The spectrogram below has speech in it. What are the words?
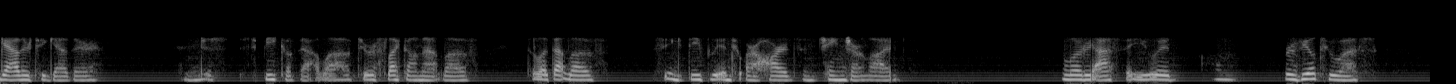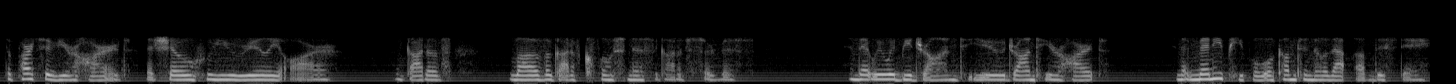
gather together and just speak of that love, to reflect on that love, to let that love sink deeply into our hearts and change our lives. Lord, we ask that you would um, reveal to us the parts of your heart that show who you really are a God of love, a God of closeness, a God of service. And that we would be drawn to you, drawn to your heart, that many people will come to know that love this day.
